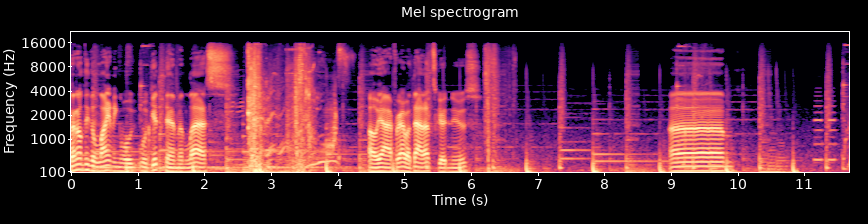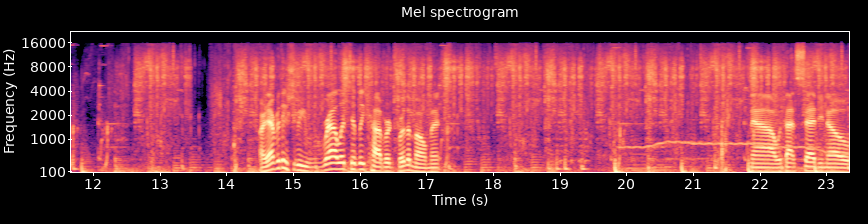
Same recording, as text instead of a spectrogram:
I don't think the lightning will, will get them unless... Oh yeah, I forgot about that. That's good news. Um... All right, everything should be relatively covered for the moment. Now, with that said, you know,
